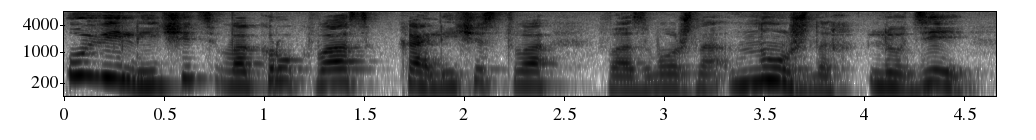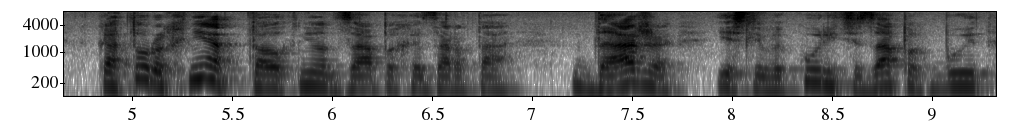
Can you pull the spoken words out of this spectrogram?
увеличить вокруг вас количество, возможно, нужных людей, которых не оттолкнет запах изо рта. Даже если вы курите, запах будет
